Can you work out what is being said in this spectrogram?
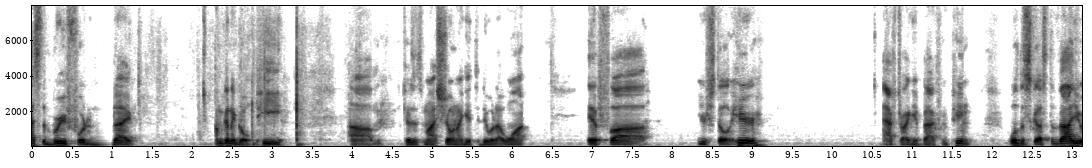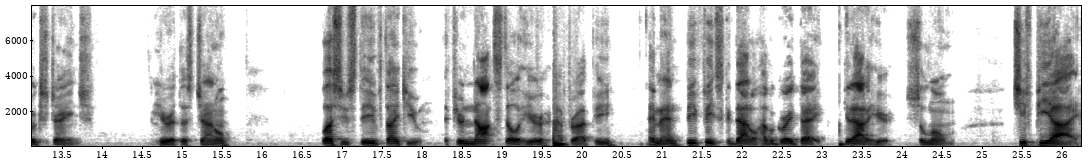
That's the brief for today. I'm gonna go pee because um, it's my show and I get to do what I want. If uh, you're still here after I get back from peeing, we'll discuss the value exchange here at this channel. Bless you, Steve. Thank you. If you're not still here after I pee, hey man, beat feet, skedaddle. Have a great day. Get out of here. Shalom. Chief PI.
